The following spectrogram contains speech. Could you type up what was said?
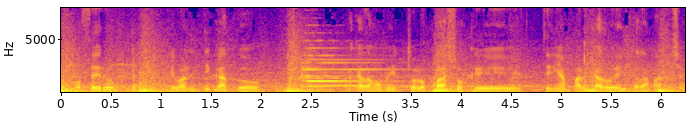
los voceros que van indicando a cada momento los pasos que tenían marcados en cada marcha.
